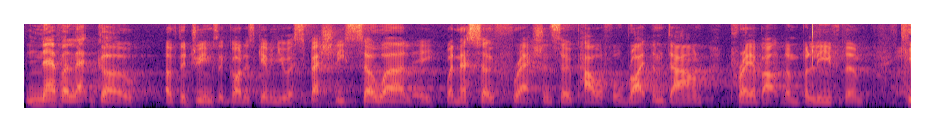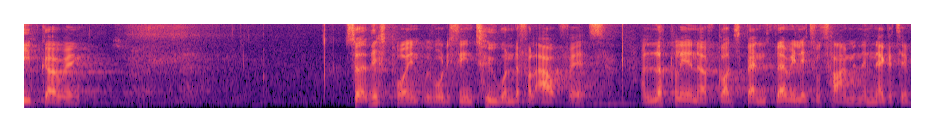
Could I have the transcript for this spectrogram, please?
Never let go of the dreams that God has given you, especially so early when they're so fresh and so powerful. Write them down, pray about them, believe them, keep going. So at this point, we've already seen two wonderful outfits. And luckily enough, God spends very little time in the negative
